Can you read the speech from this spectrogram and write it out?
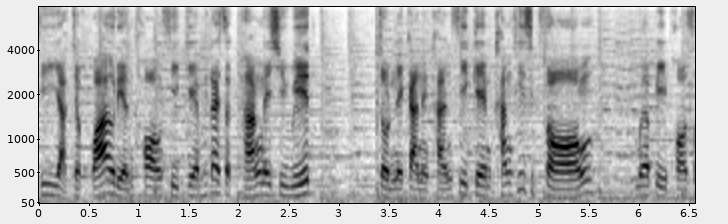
ที่อยากจะคว้าเหรียญทองซีเกมให้ได้สักครั้งในชีวิต จนในการแข่งขันซีเกมครั้งที่ 12 เมื่อปีพศ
